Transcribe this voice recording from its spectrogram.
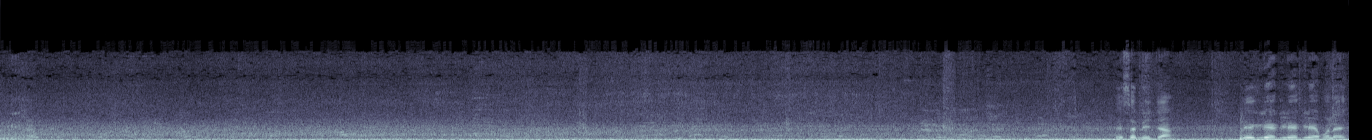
นี่ครับ เฮ้ยสนิทยัง เรียกเรียกเรียกเรียกมาเลย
